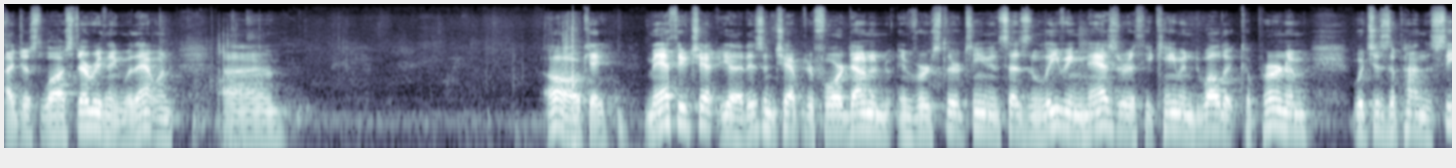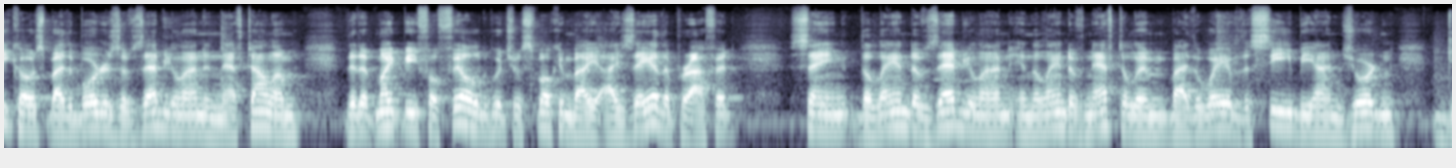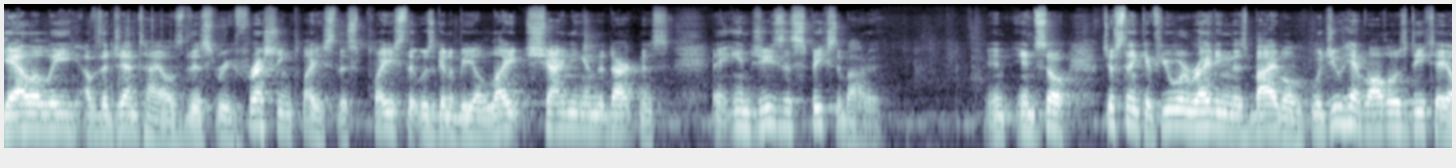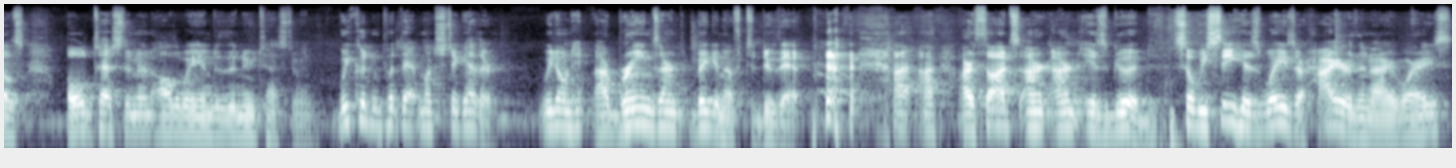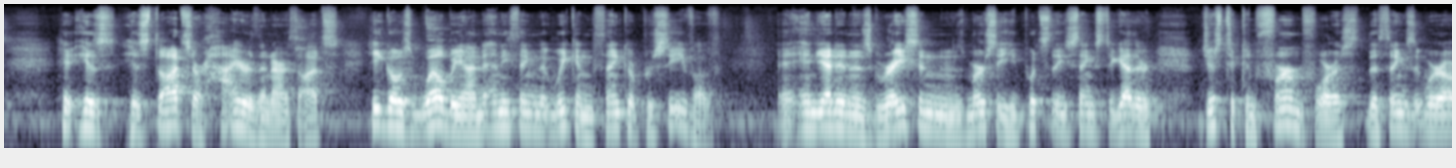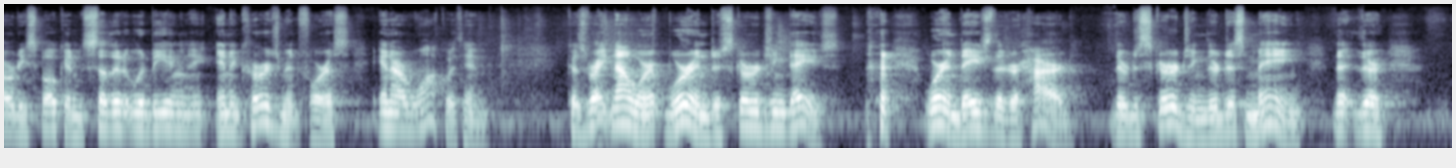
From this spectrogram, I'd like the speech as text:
I just lost everything with that one. Um, oh, okay. Matthew, chapter, yeah, it is in chapter 4, down in, in verse 13, it says, And leaving Nazareth, he came and dwelt at Capernaum, which is upon the seacoast by the borders of Zebulun and Naphtali, that it might be fulfilled, which was spoken by Isaiah the prophet saying, The land of Zebulun in the land of Naphtali by the way of the sea beyond Jordan, Galilee of the Gentiles. This refreshing place, this place that was going to be a light shining in the darkness. And Jesus speaks about it. And, and so just think if you were writing this Bible, would you have all those details, Old Testament all the way into the New Testament? We couldn't put that much together we don't our brains aren't big enough to do that. Our, our, our, thoughts aren't aren't as good. So we see his ways are higher than our ways. His his thoughts are higher than our thoughts. He goes well beyond anything that we can think or perceive of. And yet in his grace and in his mercy he puts these things together just to confirm for us the things that were already spoken so that it would be an, an encouragement for us in our walk with him because right now we're, we're in discouraging days. we're in days that are hard. They're discouraging. They're dismaying. They're, they're,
